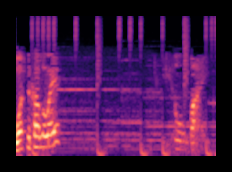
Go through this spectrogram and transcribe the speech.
What's the colorway? Heel white,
